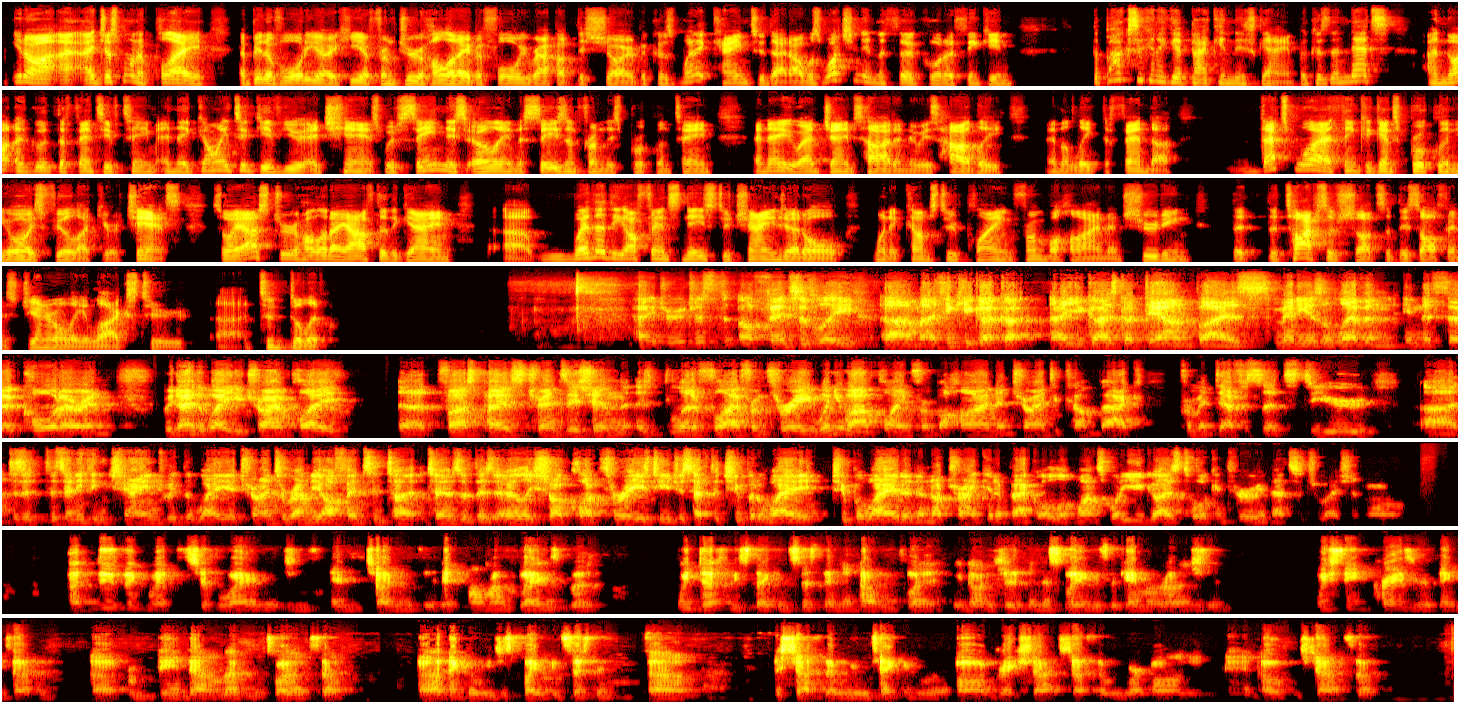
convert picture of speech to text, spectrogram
you know, I, I, just want to play a bit of audio here from Jrue Holiday before we wrap up this show because when it came to that, I was watching in the third quarter thinking the Bucks are going to get back in this game because the Nets are not a good defensive team and they're going to give you a chance. We've seen this early in the season from this Brooklyn team, and now you add James Harden, who is hardly an elite defender. That's why I think against Brooklyn, you always feel like you're a chance. So I asked Jrue Holiday after the game uh, whether the offense needs to change at all when it comes to playing from behind and shooting the, the types of shots that this offense generally likes to uh, to deliver. Hey Jrue, just offensively, um, I think you got, got uh, you guys got down by as many as eleven in the third quarter, and we know the way you try and play uh, fast-paced transition, let it fly from three. When you are playing from behind and trying to come back from a deficit, do you uh, does it does anything change with the way you're trying to run the offense in, t- in, terms of those early shot clock threes? Do you just have to chip it away, chip away at it, and not try and get it back all at once? What are you guys talking through in that situation? I do think we have to chip away at it and, and try not to hit home run plays, but we definitely stay consistent in how we play. We know that in this league it's a game of runs, and we've seen crazier things happen uh, from being down 11 to 12. So uh, I think that we just play consistent. Um, the shots that we were taking were all great shots, shots that we work on, and, and open shots. So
